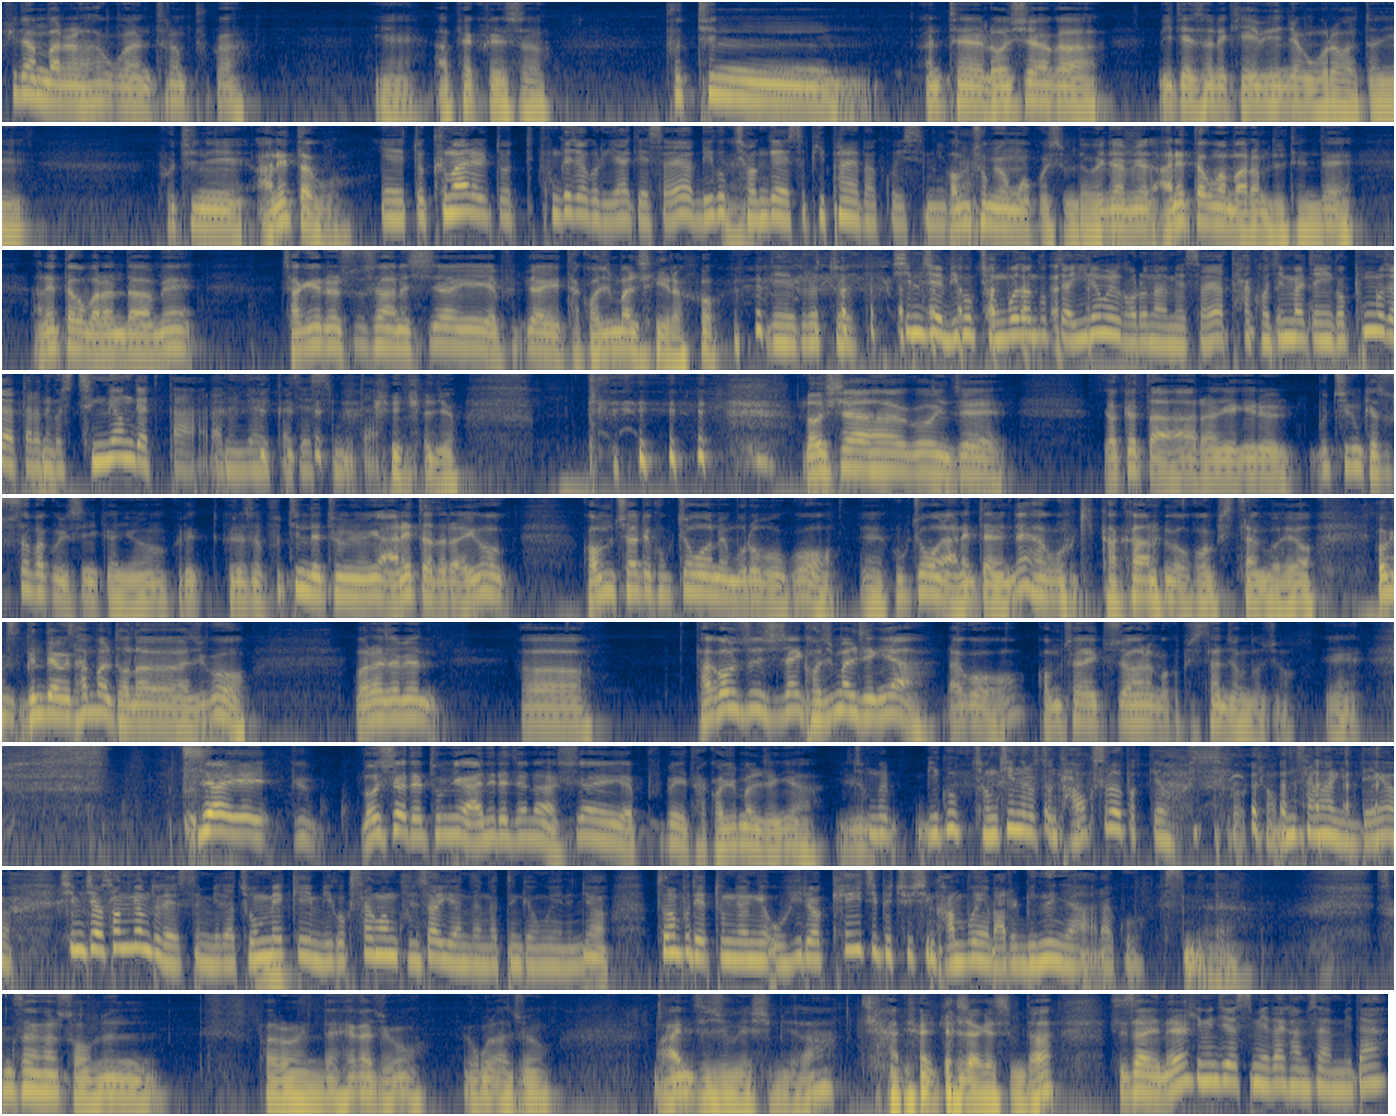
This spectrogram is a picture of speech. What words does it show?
필요한 말을 하고 간 트럼프가, 예, 아페크에서 푸틴한테 러시아가 미 대선에 개입했냐고 물어봤더니 푸틴이 안 했다고. 예, 또 그 말을 또 공개적으로 이야기해서요. 미국 네. 정계에서 비판을 받고 있습니다. 엄청 욕먹고 있습니다. 왜냐하면 안 했다고만 말하면 될 텐데 안 했다고 말한 다음에 자기를 수사하는 CIA, FBI 다 거짓말쟁이라고. 네, 그렇죠. 심지어 미국 정보당국자 이름을 거론하면서요. 다 거짓말쟁이고 폭로자였다는 것이 증명됐다라는 이야기까지 했습니다. 그러니까요. 러시아하고 이제 엮였다라는 얘기를 뭐 지금 계속 수사받고 있으니까요. 그래, 그래서 푸틴 대통령이 안 했다더라. 이거 검찰이 국정원에 물어보고 예, 국정원 안 했다는데 하고 각하하는 거고 비슷한 거예요. 거기 근데 여기서 한 발 더 나가가지고 말하자면 어 박원순 시장이 거짓말쟁이야라고 검찰에 주장하는 것과 비슷한 정도죠. 예. CIA 그 러시아 대통령 아니래잖아. CIA, FBI 다 거짓말쟁이야. 정말 미국 정치인으로서는 당혹스러울 밖에 없는 상황인데요. 심지어 성명도 냈습니다. 존 음. 맥케인 미국 상원 군사위원장 같은 경우에는요. 트럼프 대통령이 오히려 KGB 출신 간부의 말을 믿느냐라고 했습니다. 네. 상상할 수 없는 발언인데 해가지고 이걸 아주 많이 드시고 계십니다. 자, 여기까지 하겠습니다. 시사인의 김은지였습니다. 감사합니다.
